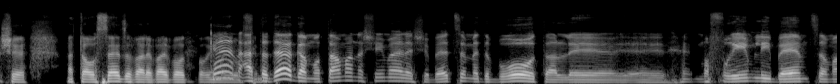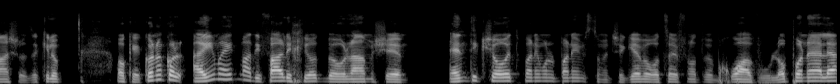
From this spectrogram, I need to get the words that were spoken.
שאתה עושה את זה והלוואי ועוד דברים כן, אתה יודע, גם אותם אנשים האלה שבעצם מדברות על uh, uh, מפריעים לי באמצע משהו, זה כאילו, אוקיי, קודם כל, האם היית מעדיפה לחיות בעולם ש... אין תקשורת פנים מול פנים, זאת אומרת שגבר רוצה לפנות בבחורה והוא לא פונה אליה,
